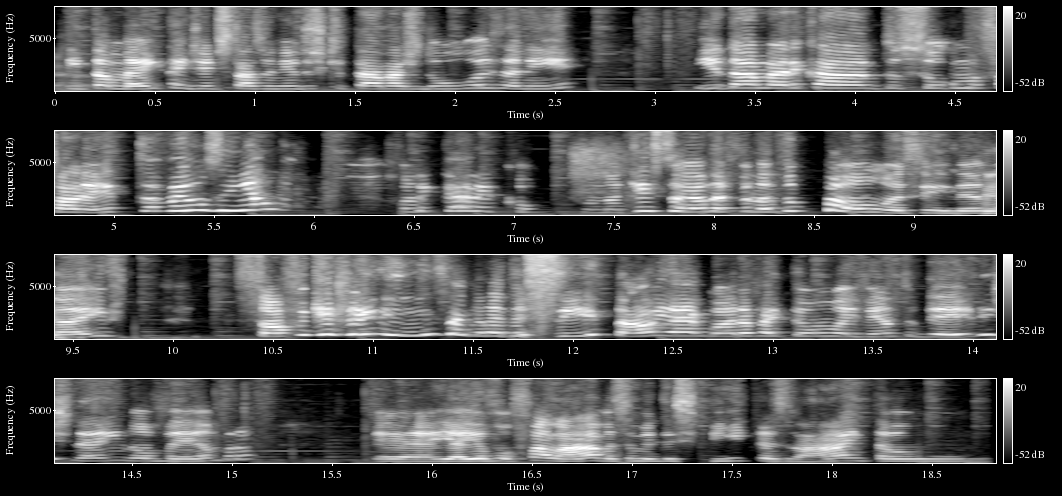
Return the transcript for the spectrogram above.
Uhum. E também tem gente dos Estados Unidos que está nas duas ali. E da América do Sul, como eu falei, também tá Falei, cara, quem sou eu na fila do pão, assim, né? Mas só fiquei feliz, agradeci e tal. E agora vai ter um evento deles, né, em novembro. É, e aí eu vou falar, vai ser meu speakers lá, então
